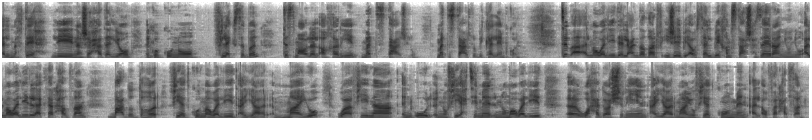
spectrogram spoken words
المفتاح لنجاح هذا اليوم أنكم تكونوا فلكسبل تسمعوا للآخرين ما تستعجلوا ما تستعجلوا بكلامكم. تبقى المواليد اللي عندها ظرف إيجابي أو سلبي 15 حزيران يونيو. المواليد الأكثر حظا بعد الظهر فيها تكون مواليد أيار مايو وفينا نقول أنه في احتمال أنه مواليد 21 آه، أيار مايو فيها تكون من الأوفر حظا.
